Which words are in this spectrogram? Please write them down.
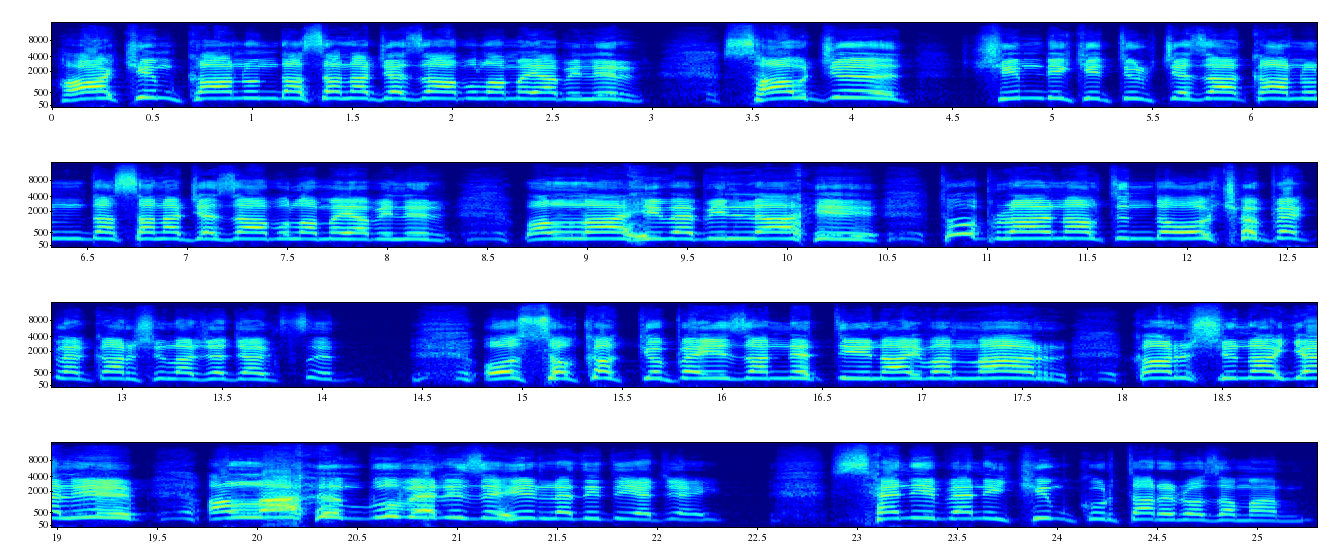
Hakim kanunda sana ceza bulamayabilir. Savcı şimdiki Türk Ceza Kanunu'nda sana ceza bulamayabilir. Vallahi ve billahi toprağın altında o köpekle karşılaşacaksın. O sokak köpeği zannettiğin hayvanlar karşına gelip Allah'ım bu beni zehirledi diyecek. Seni beni kim kurtarır o zaman?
